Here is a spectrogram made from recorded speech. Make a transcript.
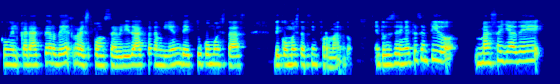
con el carácter de responsabilidad también de tú cómo estás, de cómo estás informando. Entonces, en este sentido, más allá de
